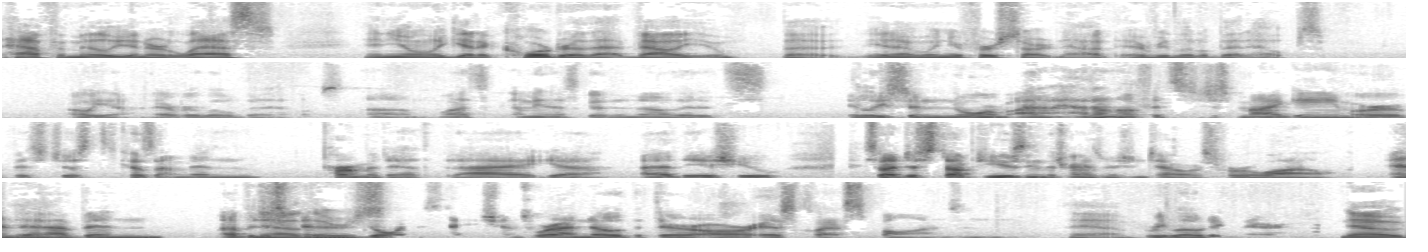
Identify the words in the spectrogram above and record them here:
half a million or less, and you only get a quarter of that value. But you know, when you're first starting out, every little bit helps. Oh yeah, every little bit helps. Um, well, that's I mean that's good to know that it's at least in normal. I don't, I don't know if it's just my game or if it's just because I'm in permadeath, but I yeah I had the issue, so I just stopped using the transmission towers for a while, and then I've been I've just Now been there's- going to stations where I know that there are S class spawns and Yeah. reloading there. Now,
